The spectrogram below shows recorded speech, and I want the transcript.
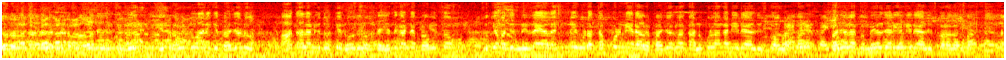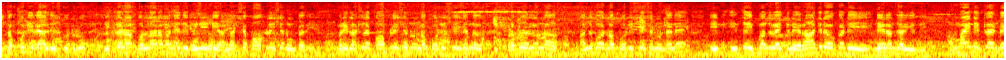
దొరలను పాలన చేస్తుంది. ఈ ప్రభుత్వానికి ప్రజలు పాతాలానికి దొక్కే రోజులు వస్తాయి. ఎందుకంటే ప్రభుత్వం ముఖ్యమంత్రి నిర్ణయాలన్నీ కూడా తప్పుడు నిర్ణయాలు ప్రజలకు అనుకూలంగా నిర్ణయాలు తీసుకోవాలి తప్ప ప్రజలకు మేలు జరిగే నిర్ణయాలు తీసుకోవాలి తప్ప తప్పు నిర్ణయాలు తీసుకుంటారు. ఇక్కడ బొల్లారం అనేది మినీ ఇండియా లక్ష పాపులేషన్ ఉంటుంది. మరి లక్షల పాపులేషన్ ఉన్న పోలీస్ స్టేషన్ ప్రజలు ఉన్న అందుబాటులో పోలీస్ స్టేషన్ ఉంటేనే ఇంత ఇబ్బందులు అవుతున్నాయి. రాత్రి ఒకటి నేరం జరిగింది. అమ్మాయిని ఎట్లా అంటే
